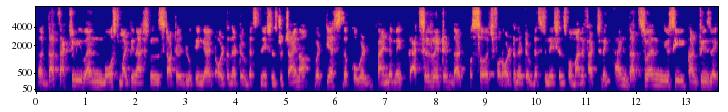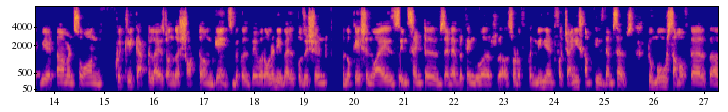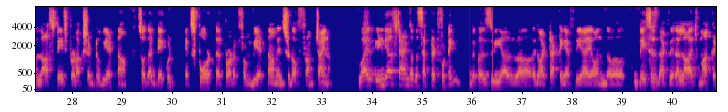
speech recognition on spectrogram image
Uh, that's actually when most multinationals started looking at alternative destinations to China. But yes, the COVID pandemic accelerated that search for alternative destinations for manufacturing. And that's when you see countries like Vietnam and so on quickly capitalized on the short term gains because they were already well positioned location wise incentives and everything were uh, sort of convenient for Chinese companies themselves to move some of their uh, last stage production to Vietnam so that they could export their product from Vietnam instead of from China. While India stands on the separate footing because we are, uh, you know, attracting FDI on the basis that we're a large market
